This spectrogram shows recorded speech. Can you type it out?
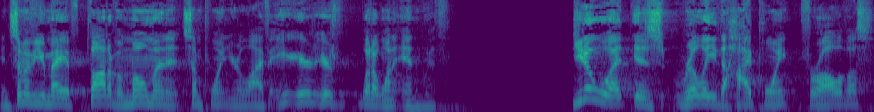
And some of you may have thought of a moment at some point in your life. Here, here's what I want to end with. You know what is really the high point for all of us?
